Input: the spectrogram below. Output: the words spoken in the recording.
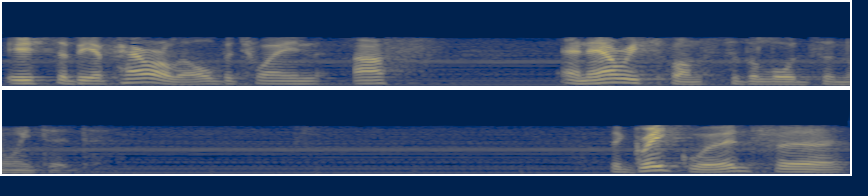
is to be a parallel between us and our response to the Lord's anointed. The Greek word for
